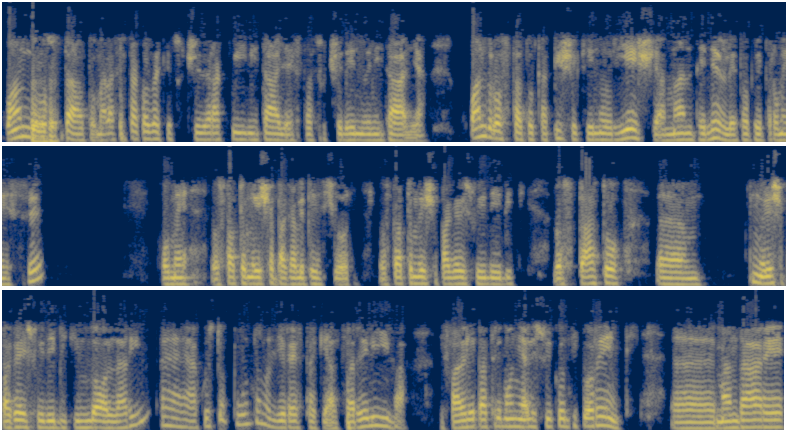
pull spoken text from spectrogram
quando lo Stato, ma la stessa cosa che succederà qui in Italia e sta succedendo in Italia, quando lo Stato capisce che non riesce a mantenere le proprie promesse, come lo Stato non riesce a pagare le pensioni, lo Stato non riesce a pagare i suoi debiti, lo Stato ehm, non riesce a pagare i suoi debiti in dollari, eh, a questo punto non gli resta che alzare l'IVA, fare le patrimoniali sui conti correnti, eh, mandare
